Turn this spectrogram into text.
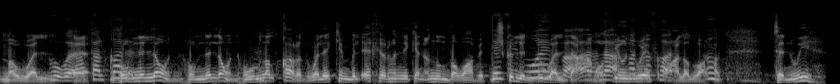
مول هو آه، أعطى القرض. هو من اللون هو من اللون هو من القرض. ولكن بالآخر هن كان عندهم ضوابط. مش كل الدول دعموا فيهم يوافقوا قرض. على الواحد تنويه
